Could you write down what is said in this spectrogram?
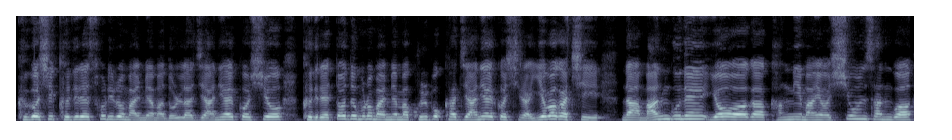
그것이 그들의 소리로 말미암아 놀라지 아니할 것이요 그들의 떠듬으로 말미암아 굴복하지 아니할 것이라 이와 같이 나 만군의 여호와가 강림하여 시온산과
